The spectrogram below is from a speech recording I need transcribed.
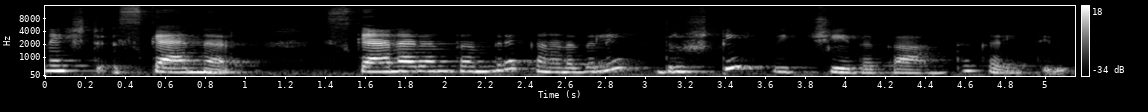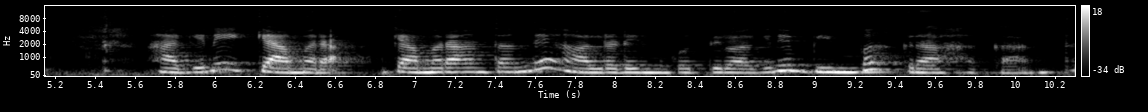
ನೆಕ್ಸ್ಟ್ ಸ್ಕ್ಯಾನರ್ ಸ್ಕ್ಯಾನರ್ ಅಂತಂದರೆ ಕನ್ನಡದಲ್ಲಿ ದೃಷ್ಟಿ ವಿಚ್ಛೇದಕ ಅಂತ ಕರಿತೀವಿ. ಹಾಗೆಯೇ ಕ್ಯಾಮರಾ. ಕ್ಯಾಮರಾ ಅಂತಂದರೆ ಆಲ್ರೆಡಿ ನಿಮ್ಗೆ ಗೊತ್ತಿರೋ ಹಾಗೆಯೇ ಬಿಂಬ ಗ್ರಾಹಕ ಅಂತ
